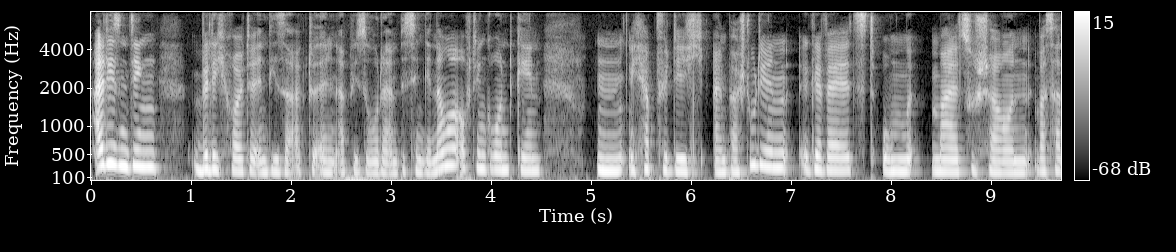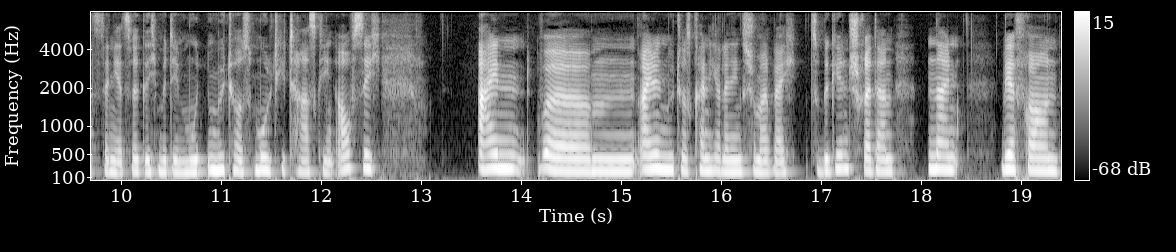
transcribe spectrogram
All diesen Dingen will ich heute in dieser aktuellen Episode ein bisschen genauer auf den Grund gehen. Mm, ich habe für dich ein paar Studien gewälzt, um mal zu schauen, was hat es denn jetzt wirklich mit dem Mythos Multitasking auf sich ein, ähm, einen Mythos kann ich allerdings schon mal gleich zu Beginn schreddern. Nein, wir Frauen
